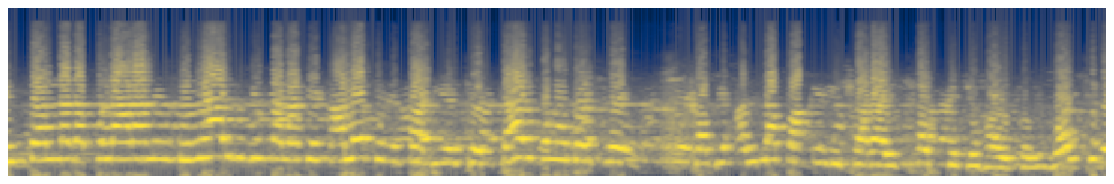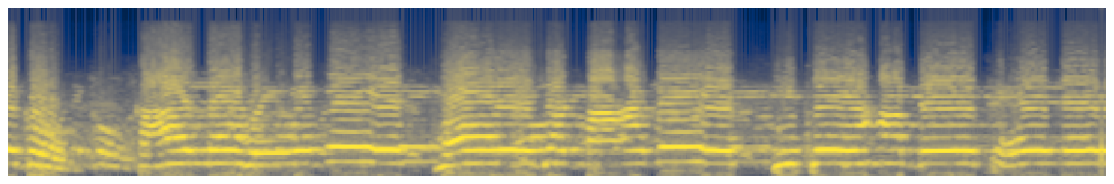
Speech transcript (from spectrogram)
কিন্তু আল্লাহ রাব্বুল আলামিন দুনিয়ার বুকে তাকে কালো করে পাঠিয়েছেন তার কোনো দোষ নেই। সবই আল্লাহ পাকের ইশারায় সব হয়। কবি বলছে দেখো, কালো হয়ে গে হয় জন্মালে, দিতে হবে ছেলের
